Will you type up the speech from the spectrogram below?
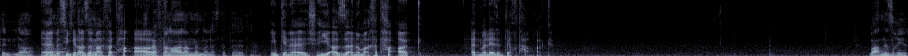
تن لا إيه بس يمكن قصدها ما. اخذ حقك عرفنا العالم منا لاستبهات يعني يمكن هي قصدها انه ما اخذ حقك قد ما لازم تاخذ حقك بعدني صغير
